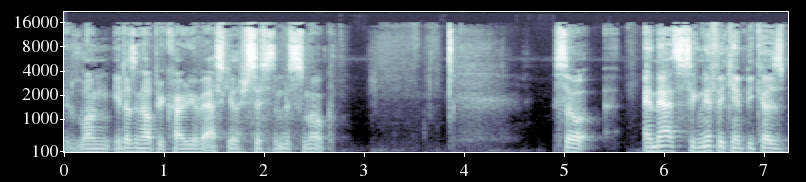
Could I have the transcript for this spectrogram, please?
lung, it doesn't help your cardiovascular system to smoke. So, and that's significant because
